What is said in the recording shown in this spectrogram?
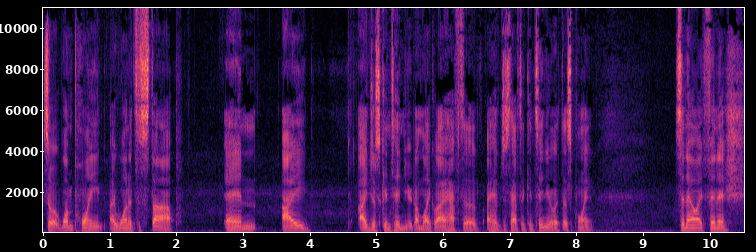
So at one point, I wanted to stop, and I I just continued. I'm like, well, I have to I have just have to continue at this point. So now I finish,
